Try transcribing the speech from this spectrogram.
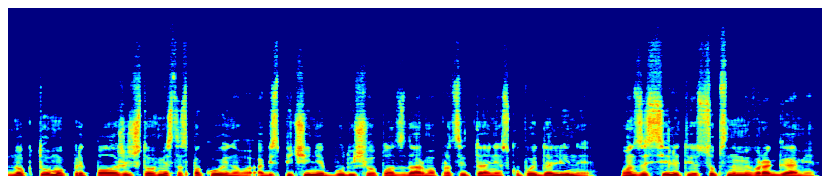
Но кто мог предположить, что вместо спокойного обеспечения будущего плацдарма процветания скупой долины, он заселит ее собственными врагами?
